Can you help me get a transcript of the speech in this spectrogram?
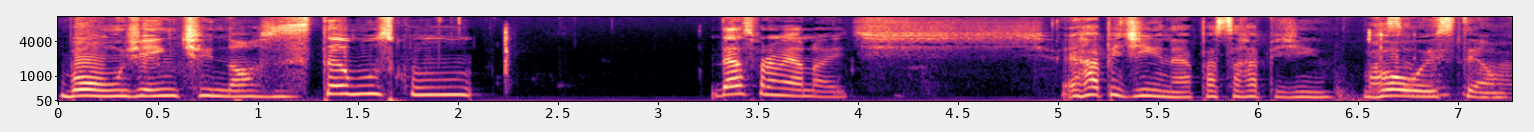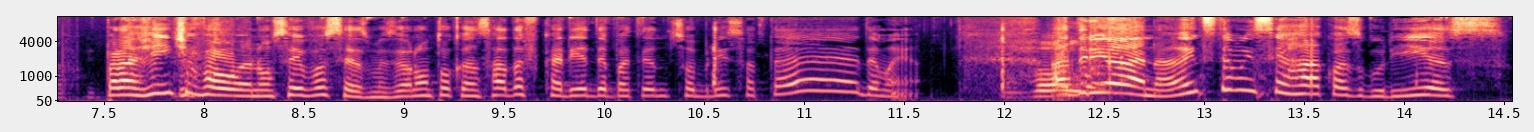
Bom, gente, nós estamos com 10 para meia-noite. É rapidinho, né? Passa rapidinho. voa esse tempo. Pra gente voa, eu não sei vocês, mas eu não tô cansada, ficaria debatendo sobre isso até de manhã. Voa. Adriana, antes de eu encerrar com as gurias,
